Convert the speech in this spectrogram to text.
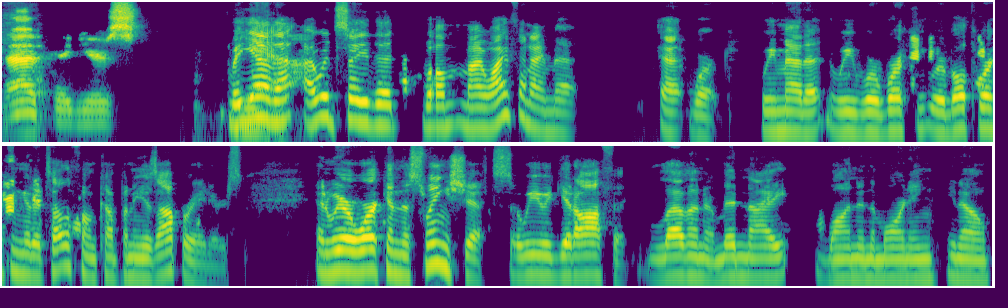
that figures. but yeah, Yeah. that I would say that. Well, my wife and I met at work. We met at we were working. We were both working at a telephone company as operators, and we were working the swing shift. So we would get off at eleven or midnight, one in the morning. You know,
